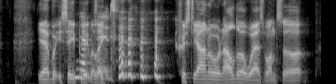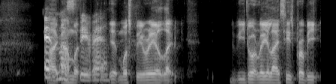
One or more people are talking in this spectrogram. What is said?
yeah, but you see people like Cristiano Ronaldo wears one, so it like, must I'm, be real. It must be real. Like you don't realize he's probably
